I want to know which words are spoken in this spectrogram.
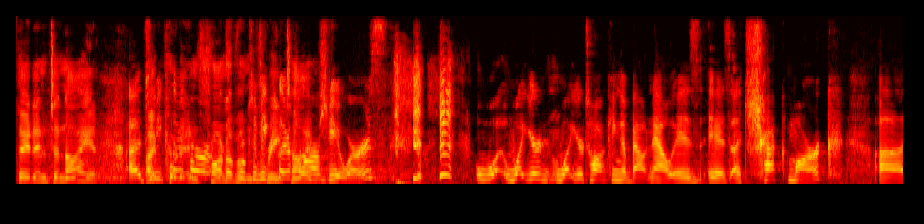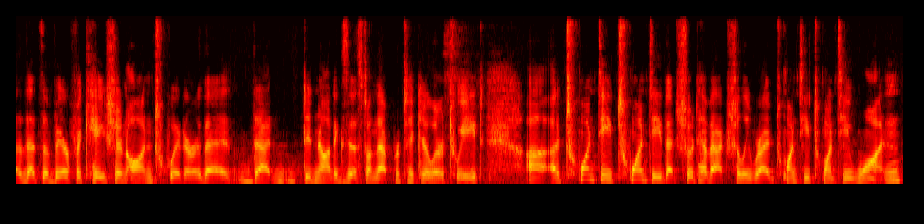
They didn't deny it. Uh, to I be put clear it in for- front of them three times. to be three clear for our viewers, what, what you're what you're talking about now is is a check mark. Uh, that's a verification on Twitter that that did not exist on that particular tweet. Uh, a 2020 that should have actually read 2021,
